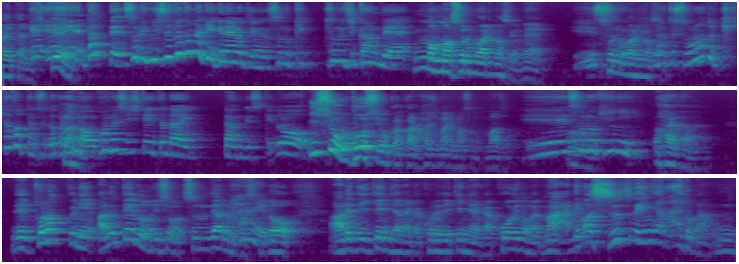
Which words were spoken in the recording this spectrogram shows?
えたりして、ええだってそれ似せてかなきゃいけないわけじゃないですかそのきその時間で。まあまあそれもありますよね。えーそれもあります私その後聞きたかったんですよ。だから今はい。お話ししていただいたんですけど、衣装をどうしようかから始まりますもんまず。えー、その日に？はいはい。でトラックにある程度の衣装は積んであるんですけど、あれでいけんじゃないかこれでいけんじゃないかこういうのがまあでもスーツでいいんじゃないとかうん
